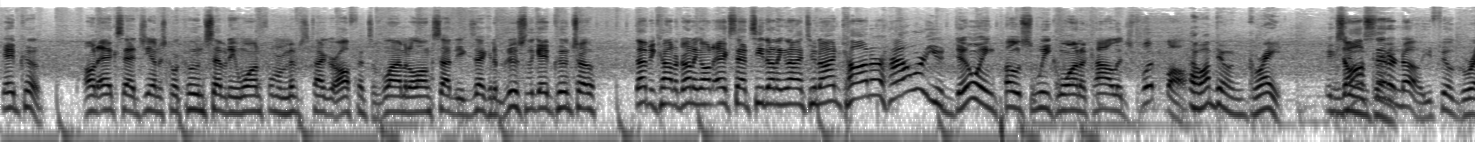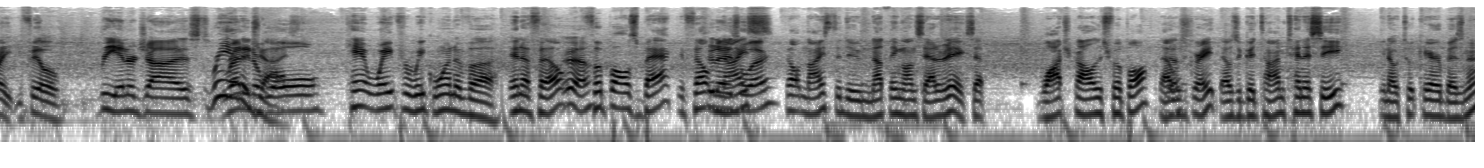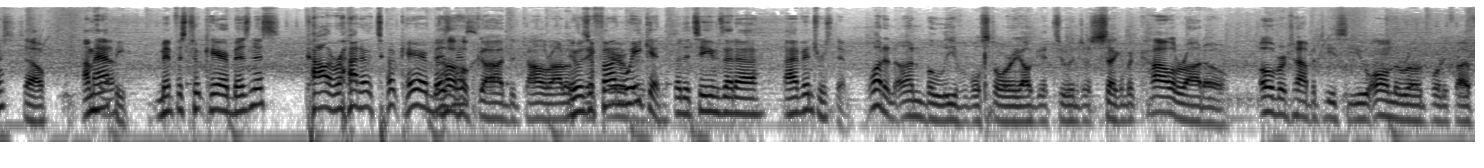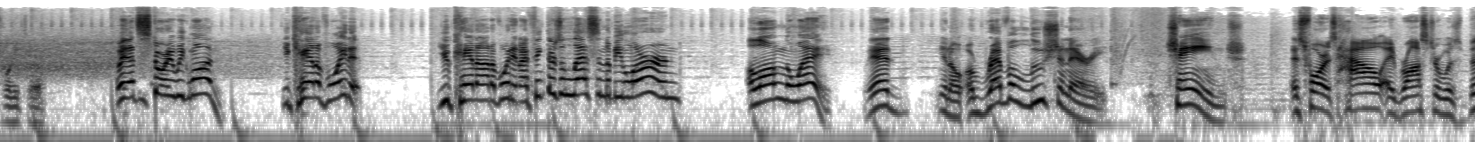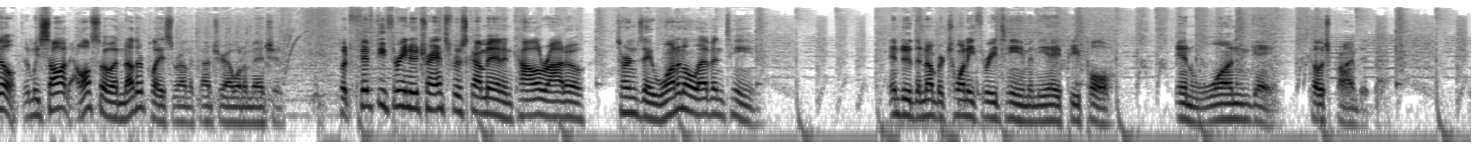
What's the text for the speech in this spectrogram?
Gabe Kuhn. On X at G underscore Kuhn 71, former Memphis Tiger offensive lineman, alongside the executive producer of the Gabe Kuhn Show, W. Connor Dunning on X at C Dunning 929. Connor, how are you doing post week one of college football? Oh, I'm doing great. Exhausted doing or no? You feel great. You feel re energized, ready to roll. Can't wait for week one of uh, NFL. Yeah. Football's back. It felt nice. away. Felt nice to do nothing on Saturday except watch college football. That Yes. was great. That was a good time. Tennessee, you know, took care of business. So I'm happy. Memphis took care of business. Colorado took care of business. Oh, God, did Colorado It was a fun weekend for the teams that uh, I have interest in. What an unbelievable story I'll get to in just a second. But Colorado over top of TCU on the road 45 42. I mean, that's a story week one. You can't avoid it. You cannot avoid it. And I think there's a lesson to be learned along the way. We had, you know, a revolutionary change as far as how a roster was built. And we saw it also another place around the country I want to mention. But 53 new transfers come in, and Colorado turns a 1 and 11 team into the number 23 team in the AP poll in one game. Coach Prime did that.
